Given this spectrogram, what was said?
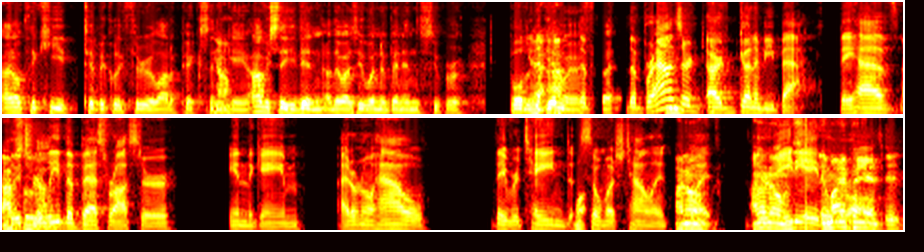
I don't think he typically threw a lot of picks in No. a game. Obviously, he didn't. Otherwise, he wouldn't have been in the Super Bowl to Yeah, begin I- with. the- but the Browns are are gonna be back. They have Absolutely. literally the best roster in the game. I don't know how they retained Well, so much talent. I don't- but I don't know. 88 in my opinion, it,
